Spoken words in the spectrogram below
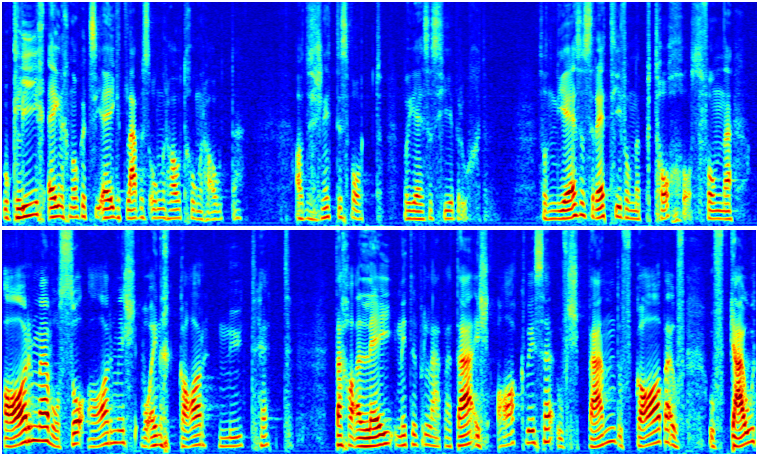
und gleich eigentlich noch seinen eigenen Lebensunterhalt kann. Aber das ist nicht das Wort, das Jesus hier braucht. Sondern Jesus redet hier von einem Ptochos, von einem Armen, der so arm ist, der eigentlich gar nichts hat. Der kann allein nicht überleben. Der ist angewiesen auf Spenden, auf Gaben, auf, auf Geld,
